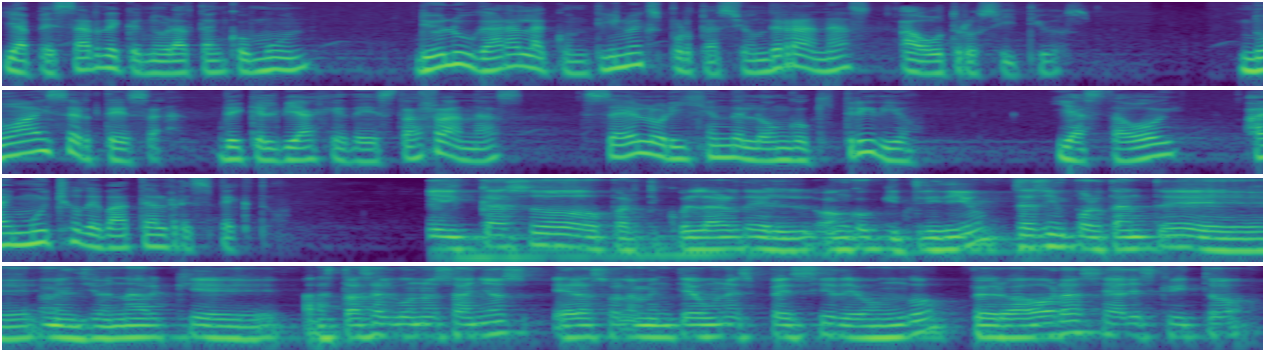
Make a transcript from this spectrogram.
y a pesar de que no era tan común, dio lugar a la continua exportación de ranas a otros sitios. No hay certeza de que el viaje de estas ranas sea el origen del hongo quitridio, y hasta hoy hay mucho debate al respecto. El caso particular del hongo quitridio, es importante eh, mencionar que hasta hace algunos años era solamente una especie de hongo, pero ahora se ha descrito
